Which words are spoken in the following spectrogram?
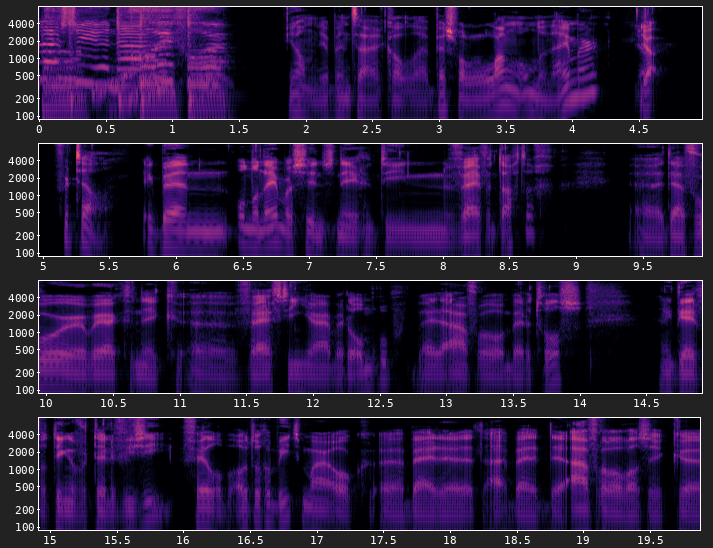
Luister je naar Groeivoer. Jan, je bent eigenlijk al eh, best wel lang ondernemer. Ja. Vertel. Ik ben ondernemer sinds 1985. Uh, daarvoor werkte ik uh, 15 jaar bij de Omroep, bij de AVRO en bij de TROS. En ik deed wat dingen voor televisie, veel op autogebied, maar ook uh, bij, de, bij de AVRO was ik uh,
